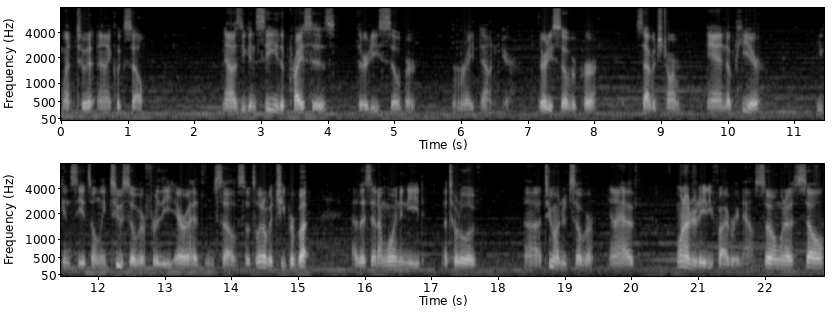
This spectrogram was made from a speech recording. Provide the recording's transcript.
went to it and I clicked sell. Now as you can see, the price is 30 silver right down here. 30 silver per savage charm. And up here, you can see it's only 2 silver for the arrowheads themselves. So it's a little bit cheaper, but as I said, I'm going to need a total of uh, 200 silver, and I have 185 right now. So I'm going to sell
